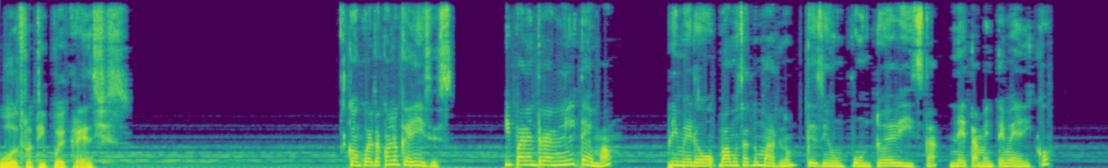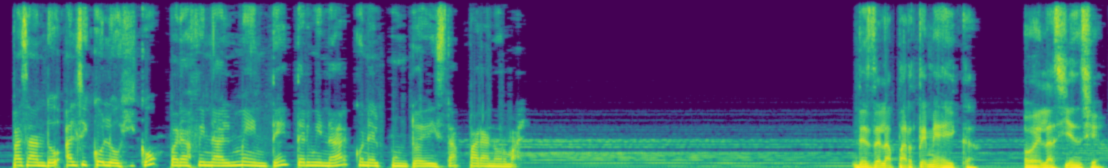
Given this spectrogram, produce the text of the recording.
u otro tipo de creencias. Concuerdo con lo que dices. Y para entrar en el tema, primero vamos a tomarlo desde un punto de vista netamente médico, pasando al psicológico para finalmente terminar con el punto de vista paranormal. Desde la parte médica o de la ciencia,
